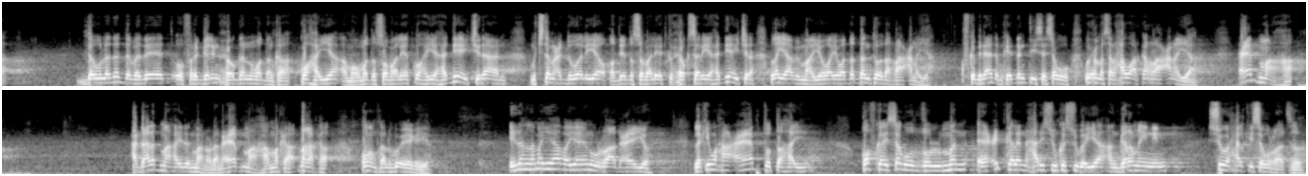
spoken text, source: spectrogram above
dowlado dabadeed oo faragelin xooggan waddanka ku haya ama ummadda soomaaliyeed ku haya haddii ay jiraan mujtamac duwaliya oo qadiyadda soomaaliyeed ku xoogsanaya haddii ay jiraan la yaabi maayo waayo waa dad dantooda raacanaya qofka bini aadamka ee dantiisa isagu wuxuu maslaxa u arka raacanaya ceeb maaha. Cadaalad maaha idin maan odhan ceeb maaha marka dhaqanka umamka lagu eegayo. Idan lama yaabayo inuu raadceeyo laakiin waxaa ceebtu tahay qofka isagu dulman ee cid kale naxariisun ka sugaya aan garanaynin si uu xalkiisa u raadsado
